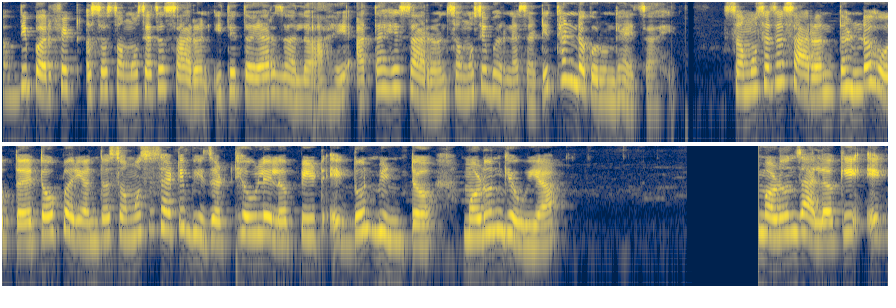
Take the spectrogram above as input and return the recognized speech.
अगदी परफेक्ट असं समोस्याचं सारण इथे तयार झालं आहे. आता हे सारण समोसे भरण्यासाठी थंड करून घ्यायचं आहे. समोसाचं सारण थंड होतं आहे तोपर्यंत समोसासाठी भिजत ठेवलेलं पीठ एक दोन मिनटं मळून घेऊया. मळून झालं की एक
